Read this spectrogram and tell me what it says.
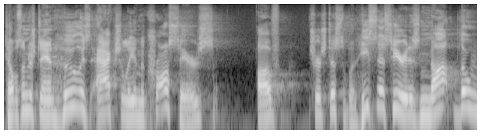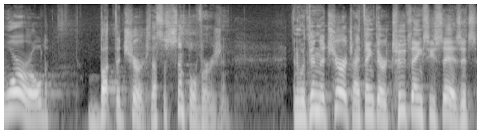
to help us understand who is actually in the crosshairs of church discipline. He says here, it is not the world, but the church. That's a simple version. And within the church, I think there are two things he says it's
